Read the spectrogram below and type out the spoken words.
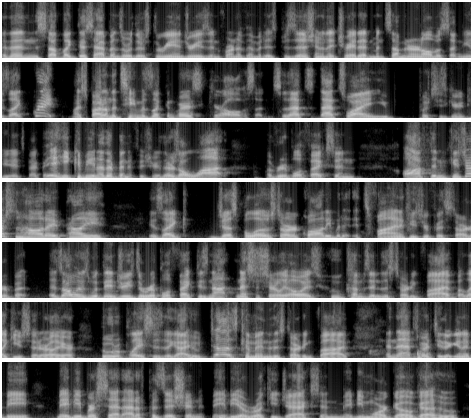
And then stuff like this happens where there's three injuries in front of him at his position, and they trade Edmond Sumner, and all of a sudden he's like, "Great, my spot on the team is looking very secure." All of a sudden, so that's that's why you push these guarantee dates back. But yeah, he could be another beneficiary. There's a lot of ripple effects, and often because Justin Holiday probably is like just below starter quality, but it's fine if he's your fifth starter. But as always with injuries, the ripple effect is not necessarily always who comes into the starting five, but like you said earlier, who replaces the guy who does come into the starting five. And that's where it's either going to be maybe Brissett out of position, maybe a rookie Jackson, maybe more Goga, who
